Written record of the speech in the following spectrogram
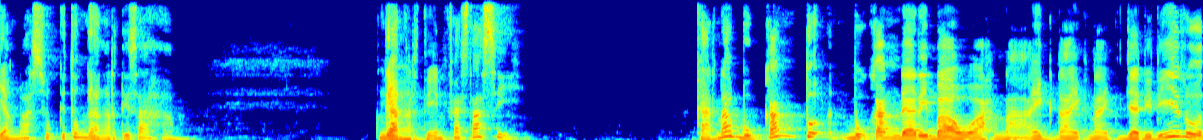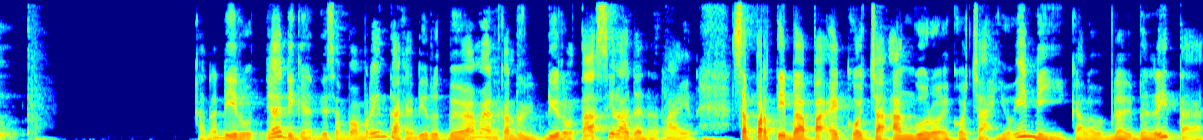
yang masuk itu nggak ngerti saham. Nggak ngerti investasi. Karena bukan tuh bukan dari bawah naik naik naik jadi di root karena di rootnya diganti sama pemerintah kayak di root BUMN kan dirotasi lah dan lain-lain. Seperti Bapak Eko Ca Anggoro Eko Cahyo ini kalau dari berita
